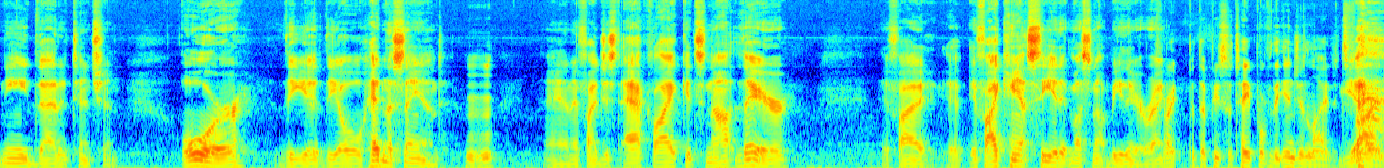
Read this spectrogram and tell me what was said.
need that attention, or the the old head in the sand. hmm And if I just act like it's not there, if I if, if I can't see it, it must not be there, right? Right. Put that piece of tape over the engine light. It's yeah,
